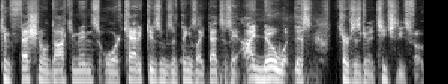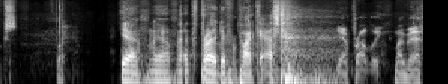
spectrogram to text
confessional documents or catechisms and things like that to say, I know what this church is going to teach these folks. Yeah, yeah, that's probably a different podcast. yeah, probably. My bad.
